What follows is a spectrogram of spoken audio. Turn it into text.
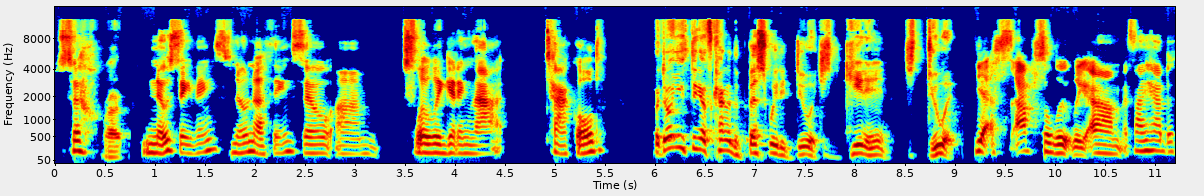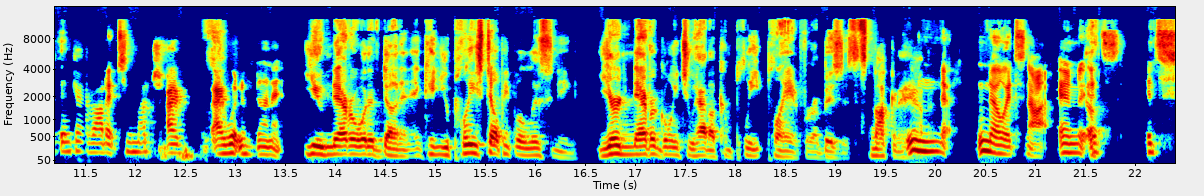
so Right. no savings, no nothing. So um, slowly getting that tackled. But don't you think that's kind of the best way to do it? Just get in. Just do it. Yes, absolutely. Um, if I had to think about it too much, I I wouldn't have done it. You never would have done it. And can you please tell people listening, you're never going to have a complete plan for a business. It's not going to happen. No, no, it's not, and Yeah. it's it's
